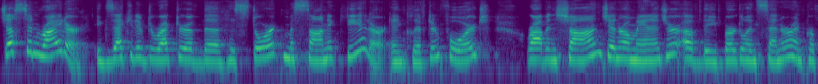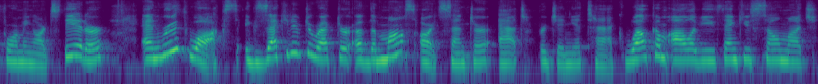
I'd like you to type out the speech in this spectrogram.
Justin Ryder, Executive Director of the Historic Masonic Theater in Clifton Forge, Robin Schon, General Manager of the Berglund Center and Performing Arts Theater, and Ruth Waalkes, Executive Director of the Moss Arts Center at Virginia Tech. Welcome all of you. Thank you so much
